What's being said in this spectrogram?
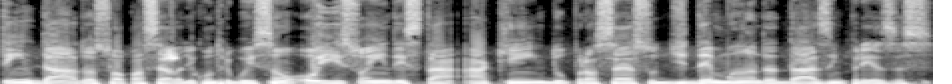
têm dado a sua parcela de contribuição ou isso ainda está aquém do processo de demanda das empresas?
